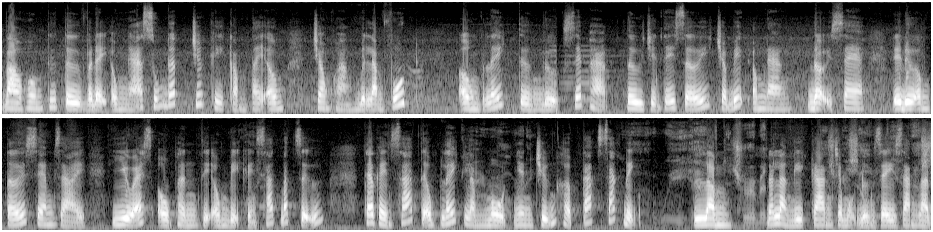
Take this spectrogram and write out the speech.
vào hôm thứ Tư và đẩy ông ngã xuống đất trước khi cầm tay ông trong khoảng 15 phút. Ông Blake từng được xếp hạng tư trên thế giới cho biết ông đang đợi xe để đưa ông tới xem giải US Open thì ông bị cảnh sát bắt giữ. Theo cảnh sát, thì ông Blake là một nhân chứng hợp tác xác định Lâm đã là nghi can trong một đường dây gian lận.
